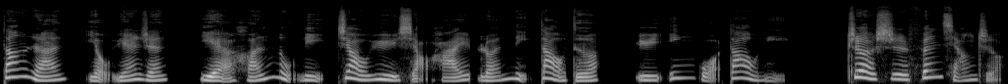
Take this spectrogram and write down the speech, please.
当然，有缘人也很努力教育小孩伦理道德与因果道理，这是分享者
